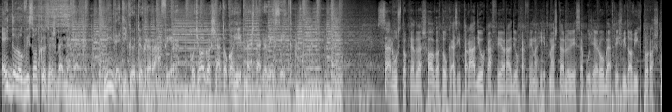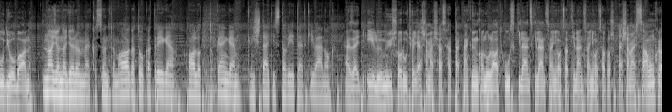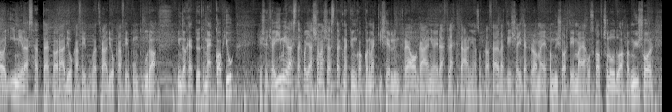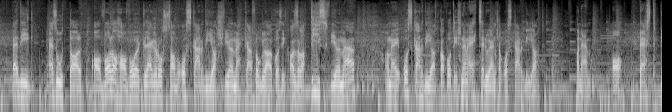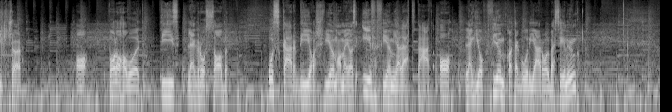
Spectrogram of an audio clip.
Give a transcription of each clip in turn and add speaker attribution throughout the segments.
Speaker 1: Egy dolog viszont közös bennetek. Mindegyik ötökre ráfér, hogy hallgassátok a hétmesterlövészét.
Speaker 2: Szervusztok, kedves hallgatók! Ez itt a Rádiókafé, a Rádiókafén a hét mesterlövésze, Puzsér Robert és Vida Viktor a stúdióban.
Speaker 3: Nagyon nagy örömmel köszöntöm a hallgatókat. Régen hallottatok engem, kristálytiszta vételt kívánok.
Speaker 2: Ez egy élő műsor, úgyhogy SMS-ezhettek nekünk a 0629 98 98 os SMS számunkra, hogy e-mailezhettek a rádiókafékukat rádiókafé.hu-ra. Mind a kettőt megkapjuk és hogyha e-maileztek vagy SMS-eztek nekünk, akkor megkísérlünk reagálni vagy reflektálni azokra a felvetéseitekre, amelyek a műsor témájához kapcsolódóak. A műsor pedig ezúttal a valaha volt legrosszabb Oscar-díjas filmekkel foglalkozik, azzal a tíz filmmel, amely Oscar-díjat kapott, és nem egyszerűen csak Oscar-díjat, hanem a Best Picture, a valaha volt tíz legrosszabb Oscar díjas film, amely az év filmje lett, tehát a legjobb film kategóriáról beszélünk.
